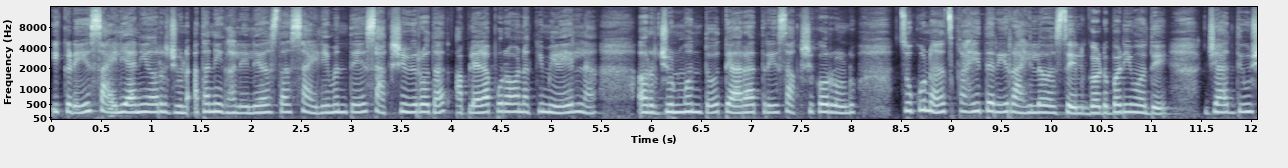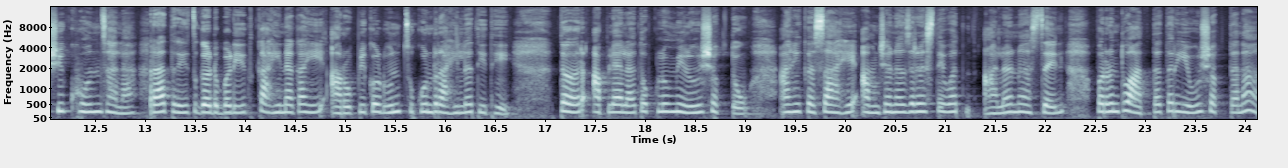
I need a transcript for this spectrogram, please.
इकडे सायली आणि अर्जुन आता निघालेले असतात. सायली म्हणते साक्षी विरोधात आपल्याला पुरावा नक्की मिळेल ना? अर्जुन म्हणतो त्या रात्री साक्षी करून चुकूनच काहीतरी राहिलं असेल गडबडीमध्ये. ज्या दिवशी खून झाला रात्रीच गडबडीत काही ना काही आरोपीकडून चुकून राहिलं तिथे. तर आपल्याला तो क्लू मिळू शकतो. आणि कसं आहे आमच्या नजरेस तेव्हा आलं नसेल परंतु आत्ता तर येऊ शकतं ना?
